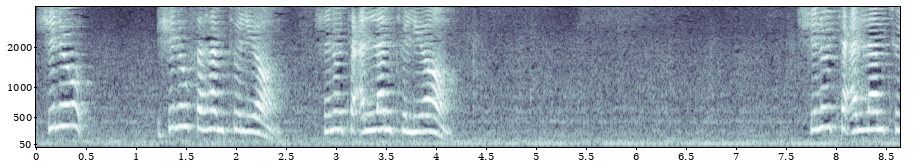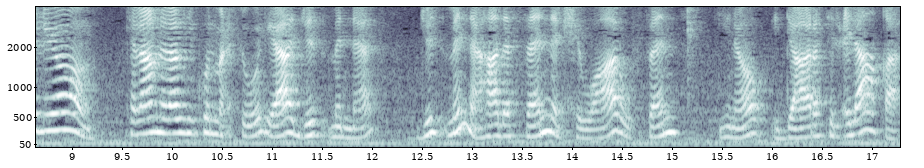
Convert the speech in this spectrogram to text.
شنو شنو فهمتوا اليوم؟ شنو تعلمتوا اليوم؟ شنو تعلمتوا اليوم؟ كلامنا لازم يكون معسول يا جزء منه جزء منه. هذا فن الحوار وفن you know إدارة العلاقة.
